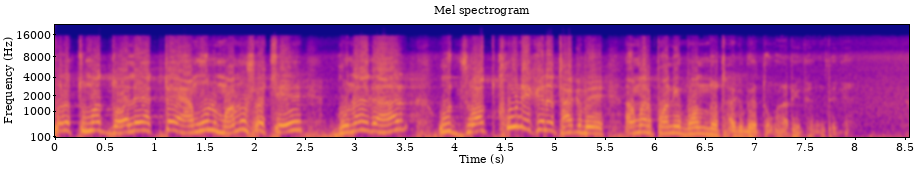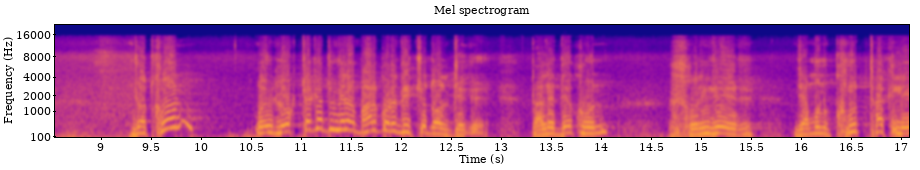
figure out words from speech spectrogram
বলে তোমার দলে একটা এমন মানুষ আছে গুণাগার ও যতক্ষণ এখানে থাকবে আমার পানি বন্ধ থাকবে তোমার এখান থেকে। যতক্ষণ ওই লোকটাকে তুমি না বার করে দিচ্ছ দল থেকে। তাহলে দেখুন শরীরের যেমন খুঁত থাকলে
